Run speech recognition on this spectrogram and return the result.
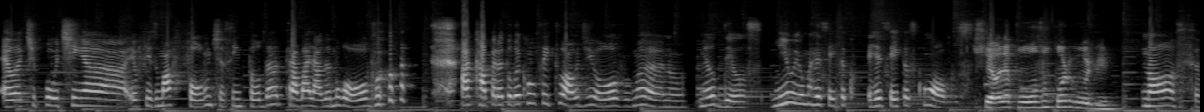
Ela, tipo, tinha. Eu fiz uma fonte, assim, toda trabalhada no ovo. A capa era toda conceitual de ovo, mano. Meu Deus. Mil e uma receita, receitas com ovos. Você olha pro ovo com orgulho. Nossa,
